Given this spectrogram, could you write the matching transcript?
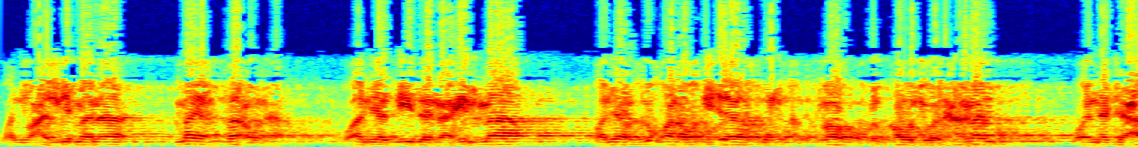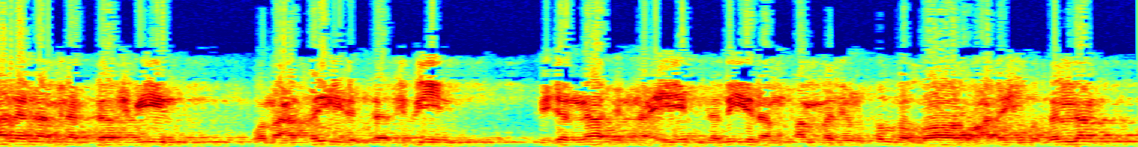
وأن يعلمنا ما ينفعنا وأن يزيدنا علما وأن يرزقنا وإياكم الإخلاص بالقول والعمل وأن يجعلنا من التائبين ومع سيد التائبين في جنات النعيم نبينا محمد صلى الله عليه وسلم.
